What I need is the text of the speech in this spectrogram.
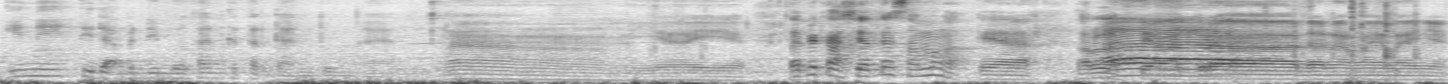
ini tidak menimbulkan ketergantungan. Nah, iya iya. Tapi khasiatnya sama nggak kayak taruhlah Eh, Viagra dan yang lain-lainnya?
